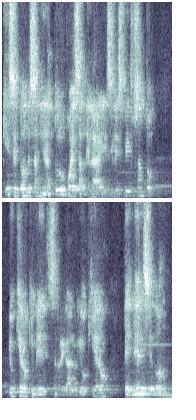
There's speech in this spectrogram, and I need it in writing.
que es el don de sanidad, tú lo puedes anhelar y decir, Espíritu Santo, yo quiero que me des ese regalo, yo quiero tener ese don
